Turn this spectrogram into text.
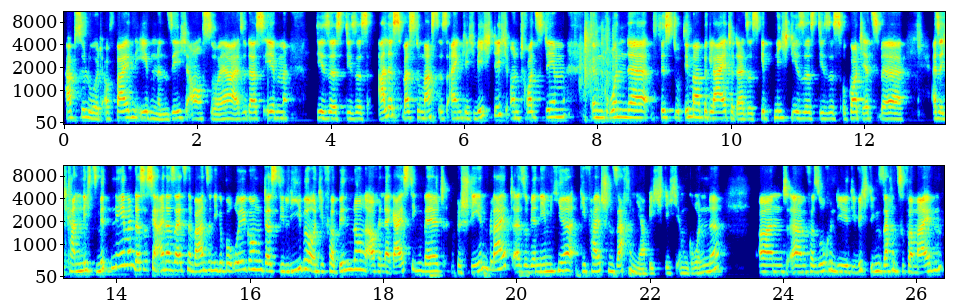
Absolut, auf beiden Ebenen sehe ich auch so. Ja, also dass eben dieses, dieses alles, was du machst, ist eigentlich wichtig und trotzdem im Grunde bist du immer begleitet. Also es gibt nicht dieses, dieses, oh Gott, jetzt, äh, also ich kann nichts mitnehmen. Das ist ja einerseits eine wahnsinnige Beruhigung, dass die Liebe und die Verbindung auch in der geistigen Welt bestehen bleibt. Also wir nehmen hier die falschen Sachen ja wichtig im Grunde und ähm, versuchen die, die wichtigen Sachen zu vermeiden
